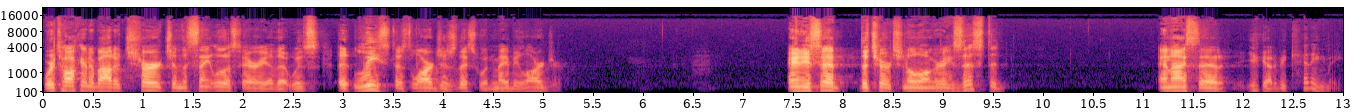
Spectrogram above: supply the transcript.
We're talking about a church in the St. Louis area that was at least as large as this one, maybe larger. And he said, the church no longer existed. And I said, You got to be kidding me.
